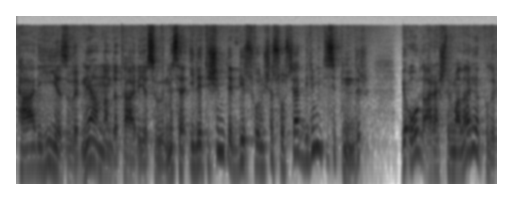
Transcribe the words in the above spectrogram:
tarihi yazılır. Ne anlamda tarihi yazılır? Mesela iletişim de bir sonuçta sosyal bilim disiplinidir. Ve orada araştırmalar yapılır.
